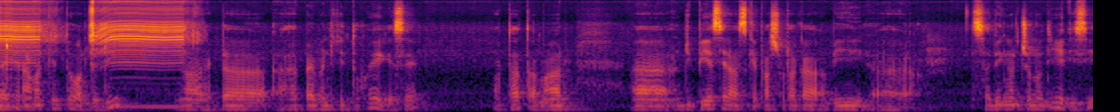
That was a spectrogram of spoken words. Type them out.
দেখেন আমার কিন্তু অলরেডি একটা পেমেন্ট কিন্তু হয়ে গেছে। অর্থাৎ আমার ডিপিএসের আজকে পাঁচশো টাকা আমি সেভিংয়ের জন্য দিয়ে দিছি।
